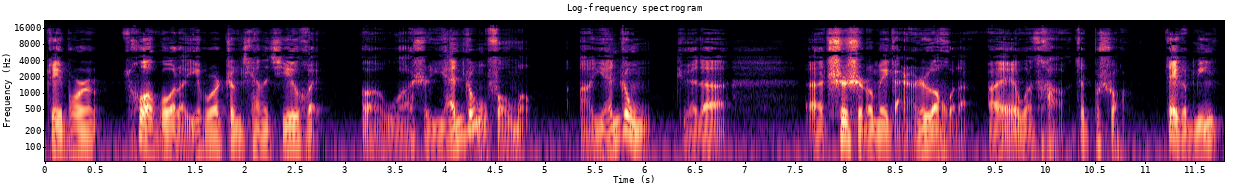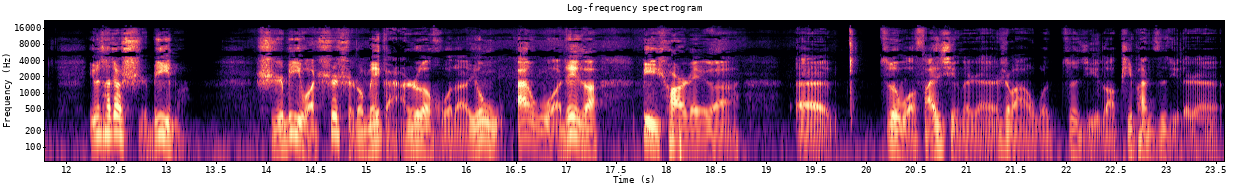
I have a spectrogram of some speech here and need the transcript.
这波错过了一波挣钱的机会。呃，我是严重否某啊，严重觉得呃吃屎都没赶上热乎的。哎，我操，这不爽！这个名，因为它叫史币嘛，史币我吃屎都没赶上热乎的。用按我这个币圈这个呃自我反省的人是吧？我自己老批判自己的人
